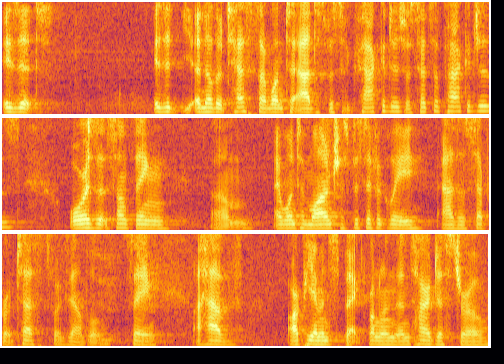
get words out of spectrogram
is it, is it another test I want to add to specific packages or sets of packages? Or is it something um, I want to monitor specifically as a separate test, for example? Say, I have RPM inspect running on the entire distro.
